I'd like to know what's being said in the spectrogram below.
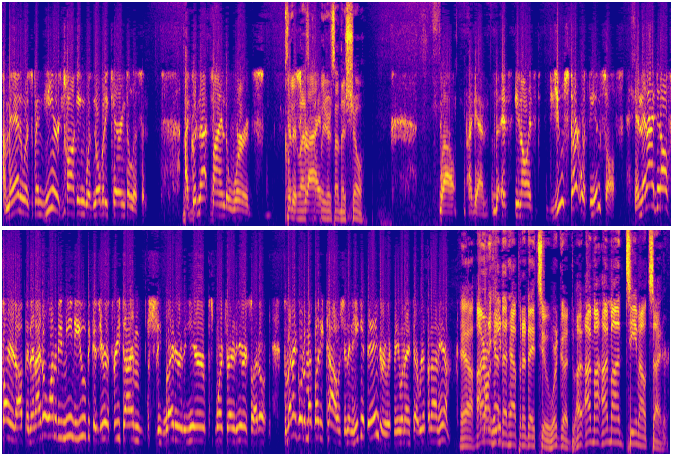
a man who has spent mm-hmm. years talking with nobody caring to listen. I mm-hmm. could not find the words to Including the last describe couple years on this show. Well, again, it's you know, it's you start with the insults, and then I get all fired up, and then I don't want to be mean to you because you're a three-time writer of the year, sports writer of the year. So I don't. So then I go to my buddy Tausch, and then he gets angry with me when I start ripping on him. Yeah, I already had me- that happen today too. We're good. I, I'm on, I'm on team outsider.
